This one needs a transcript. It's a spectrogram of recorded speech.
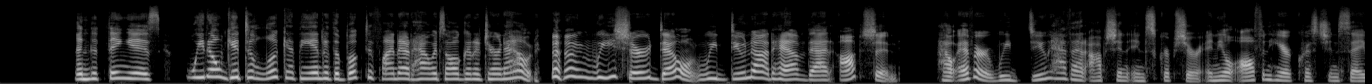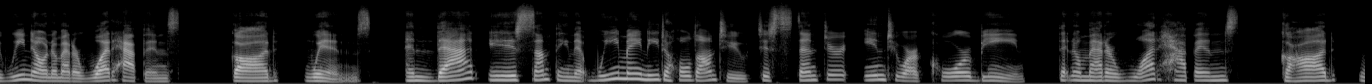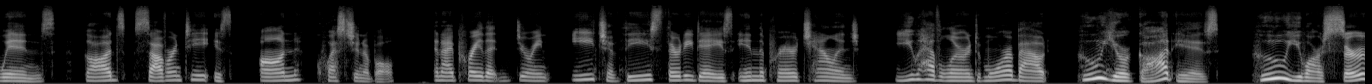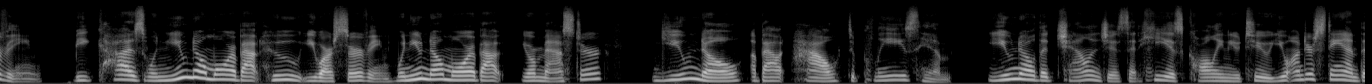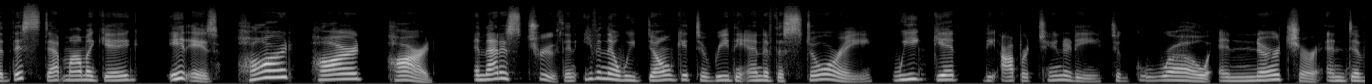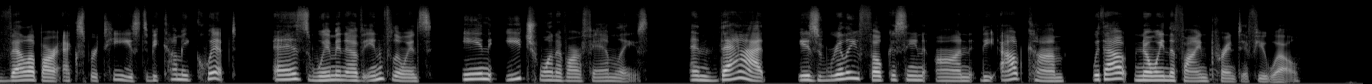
And the thing is, we don't get to look at the end of the book to find out how it's all going to turn out. we sure don't. We do not have that option. However, we do have that option in scripture. And you'll often hear Christians say, We know no matter what happens, God wins. And that is something that we may need to hold on to to center into our core being that no matter what happens, God wins. God's sovereignty is unquestionable. And I pray that during each of these 30 days in the prayer challenge, you have learned more about who your God is, who you are serving. Because when you know more about who you are serving, when you know more about your master, you know about how to please him. You know the challenges that he is calling you to. You understand that this stepmama gig, it is hard, hard, hard. And that is truth. And even though we don't get to read the end of the story, we get the opportunity to grow and nurture and develop our expertise to become equipped as women of influence in each one of our families. And that is really focusing on the outcome without knowing the fine print, if you will.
